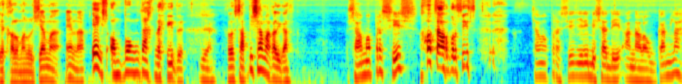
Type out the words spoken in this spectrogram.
Ya kalau manusia mah enak, eh ompong tah kayak gitu. Iya. Kalau sapi sama kali kan? Sama persis, Oh sama persis. sama persis. Jadi bisa dianalogkan lah.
